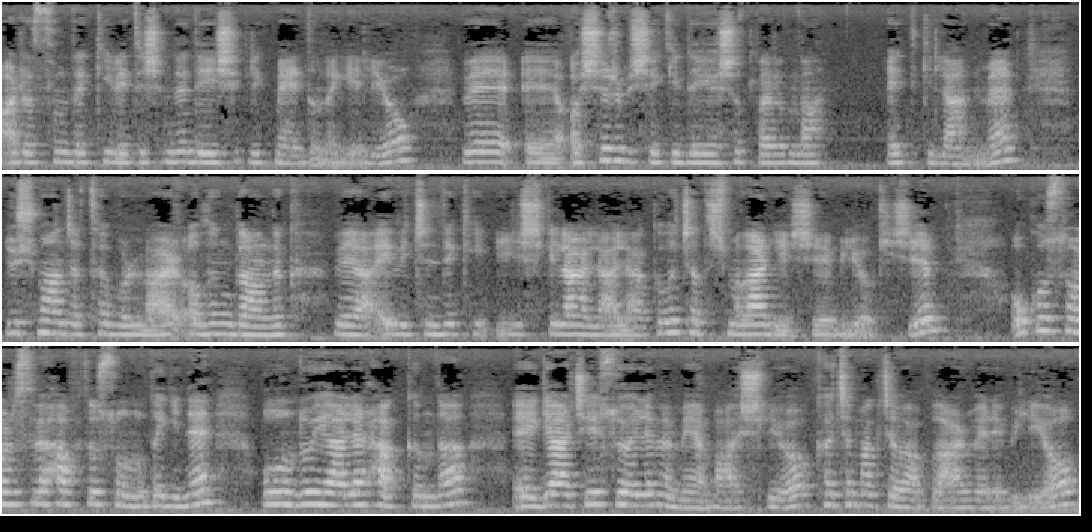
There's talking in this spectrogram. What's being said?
arasındaki iletişimde değişiklik meydana geliyor ve e, aşırı bir şekilde yaşıtlarından etkilenme, düşmanca tavırlar, alınganlık veya ev içindeki ilişkilerle alakalı çatışmalar yaşayabiliyor kişi. Okul sonrası ve hafta sonu da yine bulunduğu yerler hakkında e, gerçeği söylememeye başlıyor. Kaçamak cevaplar verebiliyor.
